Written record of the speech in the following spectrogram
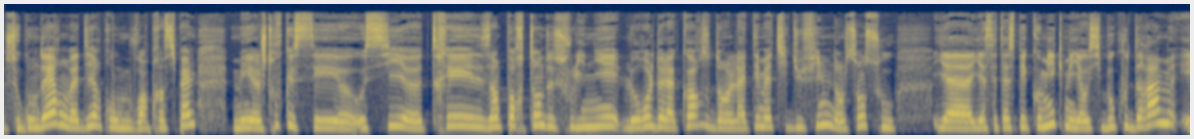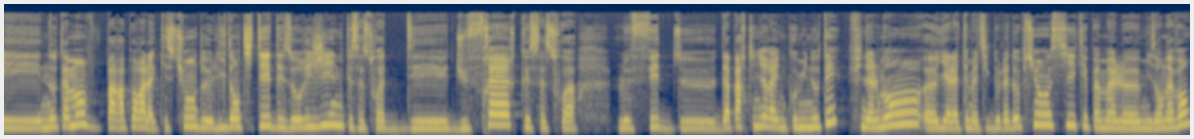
secondaire, on va dire, voire principal. Mais je trouve que c'est aussi très important de souligner le rôle de la Corse dans la thématique du film, dans le sens où il y y a cet aspect comique, mais il y a aussi beaucoup de drame, et notamment par rapport à la question de l'identité, des origines, que ce soit du frère, que ce soit le fait d'appartenir à une communauté, finalement. Il y a la thématique de l'adoption aussi, qui est pas mal mise en avant.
